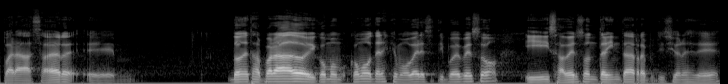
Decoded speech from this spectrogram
para saber eh, dónde estar parado y cómo, cómo tenés que mover ese tipo de peso. Y Isabel son 30 repeticiones de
